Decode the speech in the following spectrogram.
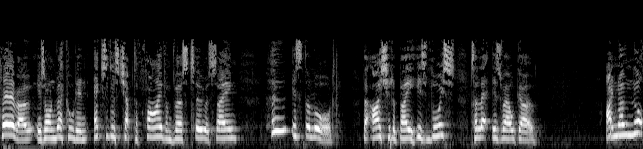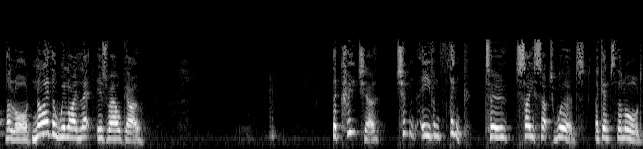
Pharaoh is on record in Exodus chapter 5 and verse 2 as saying, Who is the Lord that I should obey his voice to let Israel go? I know not the Lord, neither will I let Israel go. The creature shouldn't even think to say such words against the Lord,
